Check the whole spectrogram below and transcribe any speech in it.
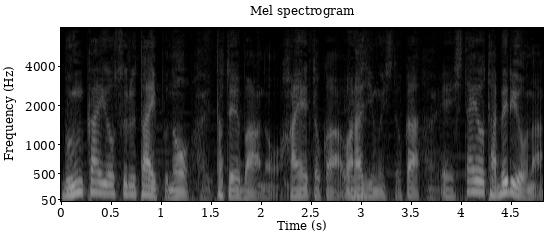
ー分解をするタイプのはい。例えばあのハエとかワラジムシとか、はい。えー死体を食べるような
